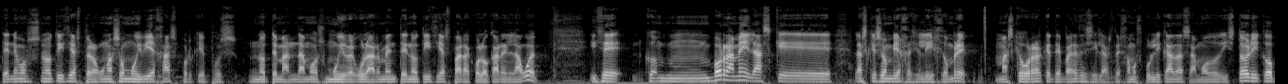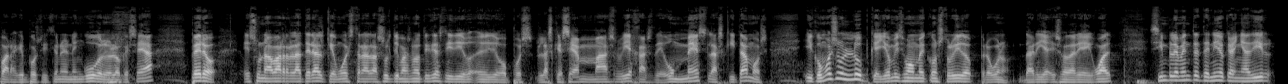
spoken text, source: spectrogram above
tenemos noticias, pero algunas son muy viejas porque pues no te mandamos muy regularmente noticias para colocar en la web. Dice, bórrame las que las que son viejas y le dije, hombre, más que borrar, ¿qué te parece si las dejamos publicadas a modo de histórico para que posicionen en Google o lo que sea? Pero es una barra lateral que muestra las últimas noticias y digo, digo pues las que sean más viejas de un mes las quitamos. Y como es un loop que yo mismo me he construido, pero bueno, daría eso daría igual, simplemente he tenido que añadir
